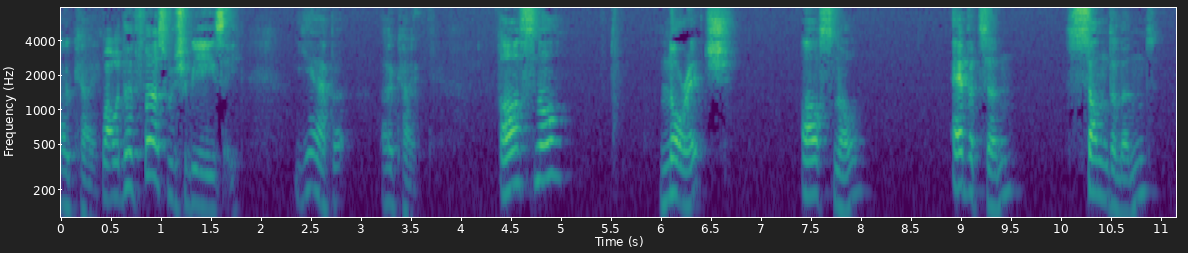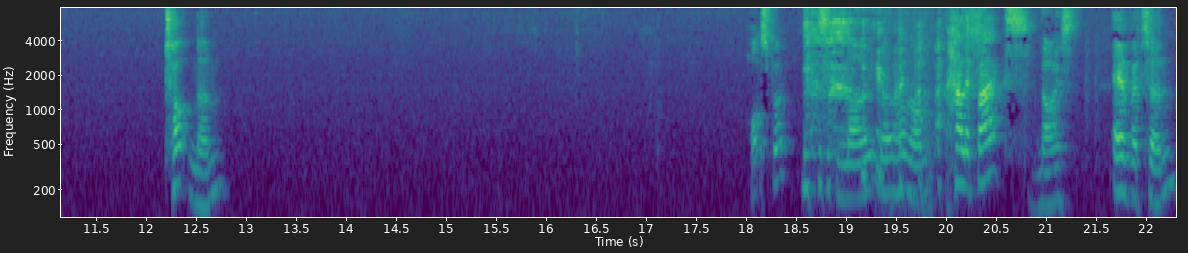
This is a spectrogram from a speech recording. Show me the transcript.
okay. Well, the first one should be easy. Yeah, but okay. Arsenal, Norwich, Arsenal, Everton, Sunderland, Tottenham, Hotspur. no, no, hang on. Halifax, nice. Everton,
